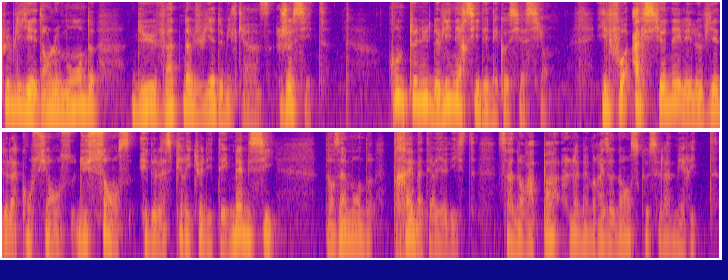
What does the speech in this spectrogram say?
publié dans Le Monde du 29 juillet 2015. Je cite Compte tenu de l'inertie des négociations, il faut actionner les leviers de la conscience, du sens et de la spiritualité, même si, dans un monde très matérialiste, ça n'aura pas la même résonance que cela mérite.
